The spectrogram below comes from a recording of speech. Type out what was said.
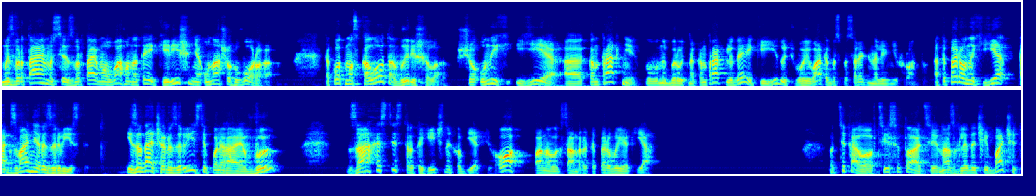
Ми звертаємося, звертаємо увагу на те, які рішення у нашого ворога. Так от Москалота вирішила, що у них є е, контрактні, вони беруть на контракт людей, які їдуть воювати безпосередньо на лінії фронту. А тепер у них є так звані резервісти. І задача резервістів полягає в захисті стратегічних об'єктів. О, пане Олександре, тепер ви як я. От цікаво, в цій ситуації нас глядачі бачать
